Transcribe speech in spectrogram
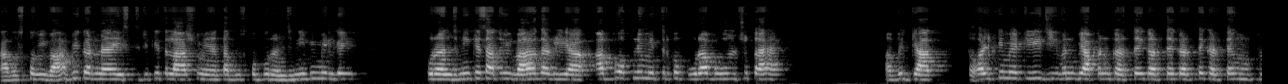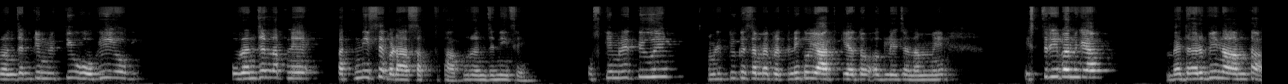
अब उसको विवाह भी करना है, स्त्री की तलाश में है, तब उसको पुरंजनी भी मिल गई। पुरंजनी के साथ विवाह कर लिया। अब वो अपने मित्र को पूरा भूल चुका है। अभिज्ञात तो अल्टीमेटली जीवन व्यापन करते करते करते करते पुरंजन की मृत्यु होगी ही होगी। पुरंजन अपने पत्नी से बड़ा सख्त था पुरंजनी से। उसकी मृत्यु हुई। मृत्यु के समय पत्नी को याद किया तो अगले जन्म में स्त्री बन गया। वैधर्भी नाम था।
